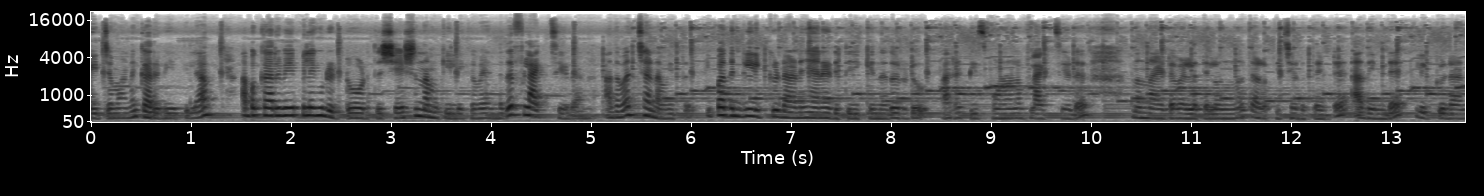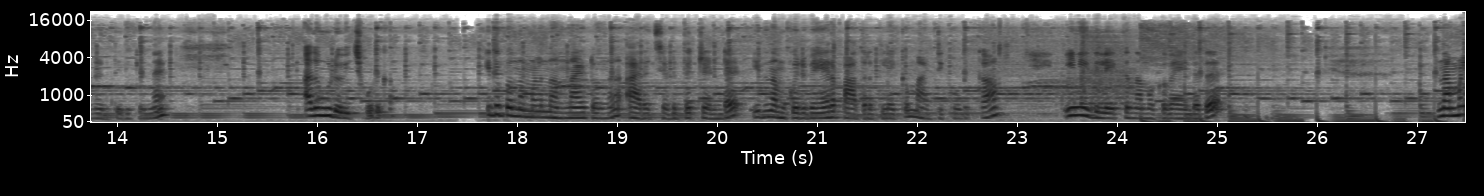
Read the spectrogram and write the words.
ഐറ്റമാണ് കറിവേപ്പില. അപ്പോൾ കറിവേപ്പിലയും കൂടി ഇട്ട് കൊടുത്ത ശേഷം നമുക്ക് ഇതിലേക്ക് വേണ്ടത് ഫ്ലാക്സ് സീഡാണ് അഥവാ ചണവിത്ത്. ഇപ്പോൾ അതിന്റെ ലിക്വിഡാണ് ഞാൻ എടുത്തിരിക്കുന്നത്. ഒരു അര ടീസ്പൂണോളം ഫ്ലാക്സ് സീഡ് നന്നായിട്ട് വെള്ളത്തിലൊന്ന് തിളപ്പിച്ചെടുത്തിട്ട് അതിന്റെ ലിക്വിഡാണ് എടുത്തിരിക്കുന്നത് അതും കൂടി ഒഴിച്ച് കൊടുക്കാം. ഇതിപ്പോൾ നമ്മൾ നന്നായിട്ടൊന്ന് അരച്ചെടുത്തിട്ടുണ്ട്. ഇത് നമുക്കൊരു വേറെ പാത്രത്തിലേക്ക് മാറ്റി കൊടുക്കാം. ഇനി ഇതിലേക്ക് നമുക്ക് വേണ്ടത് നമ്മൾ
